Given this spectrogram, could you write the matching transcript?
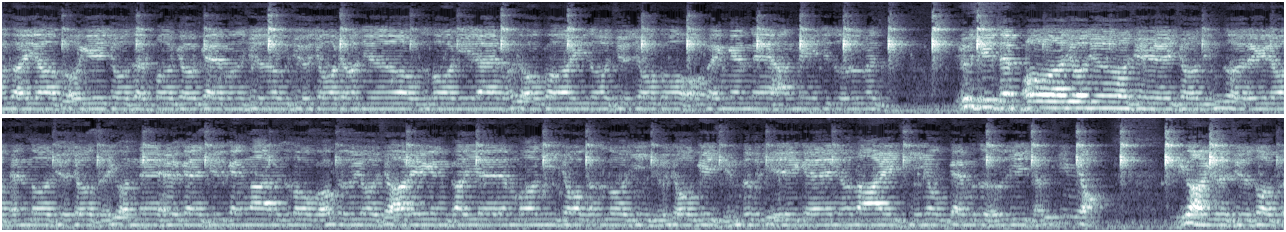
無罪や葬儀上説法教刑務修属修上領入奥道二来無料行移動修上行法弁言年半年実滅有志説法は上中を主活動新州上記新福寺系如内新欲見物富士着信妙伊賀優秀総空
